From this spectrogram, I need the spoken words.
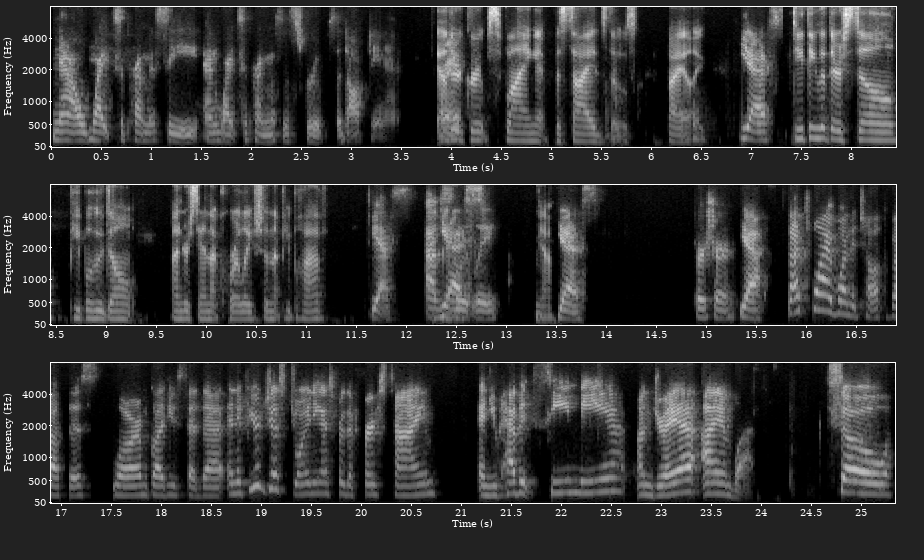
now mm-hmm. white supremacy and white supremacist groups adopting it. Other right? groups flying it besides those by like yes. Do you think that there's still people who don't understand that correlation that people have? Yes, absolutely. Yes. Yeah. Yes. For sure. Yeah. That's why I want to talk about this, Laura. I'm glad you said that. And if you're just joining us for the first time and you haven't seen me, Andrea, I am Black. So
